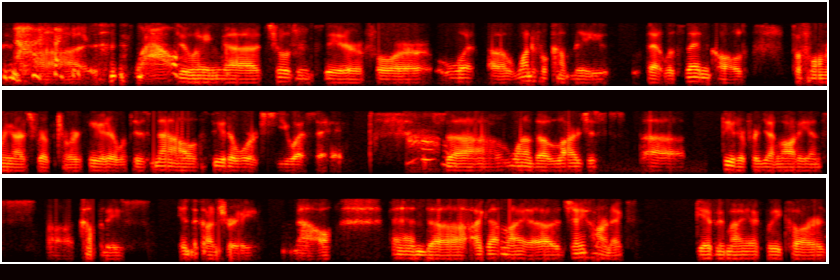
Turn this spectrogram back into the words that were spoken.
Nice. Uh, wow. Doing uh, children's theater for what a wonderful company that was then called Performing Arts Repertory Theater, which is now Theater Works USA. Oh. It's uh, one of the largest uh, theater for young audience uh, companies in the country now. And uh, I got my uh, Jay Harnick gave me my equity card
